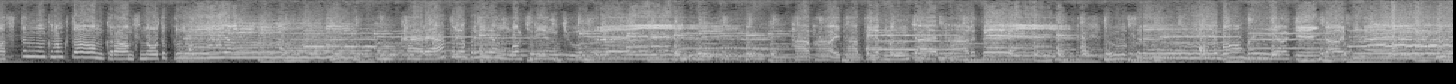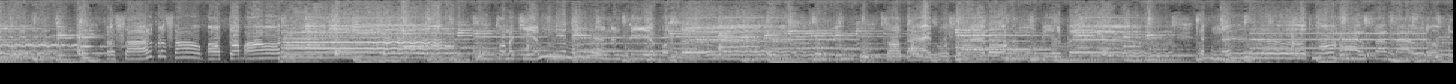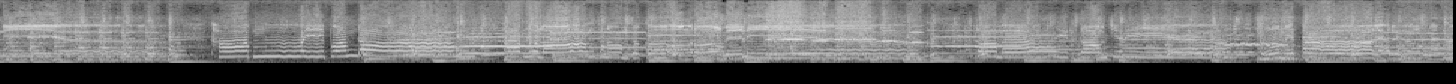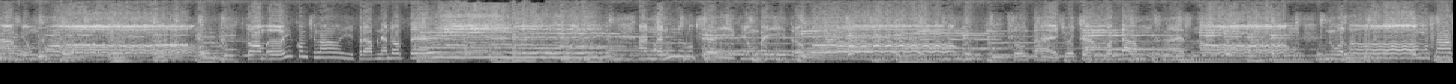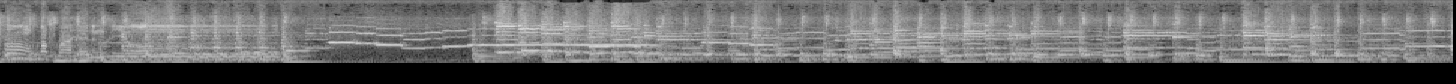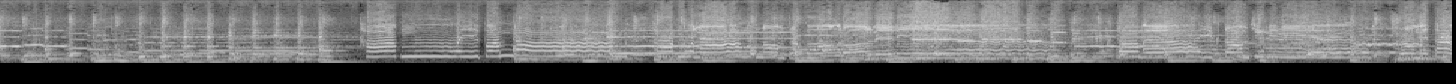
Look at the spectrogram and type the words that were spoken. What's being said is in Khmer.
ក្នុងខ្ទមក្រោមស្នូទឹកភ្លៀងខែរាព្រៀងព្រៀងបងច្រៀងជូនស្រីថាផាយថាទៀតមិនចែកថាឬទេរូបស្រីបងបីឲ្យគេងកាយភ្លេក្រសាលក្រសោបអោបតបអរ៉ាធម្មជាតិនានានឹងព្រាផុតទៅស តែគូស្នេហ៍បងនឹងពីលពើស្និទ្ធនៅថ្មហៅខ្សៅខ្សៅរកគ្នាថាបមួយពាន់ដងថាបមួយឡងធ្នមត្រកងរាល់វេលាខ្ទមអើយខ្ទមជ្រាសូមមេត្មអើយគុំឆ្លើយប្រាប់អ្នកដទៃអានិនរូបស្រីខ្ញុំបីត្រកងសូមតែជួយចាំបណ្ដាំស្នេហ៍ស្នងនួលឡងសាសងស្បត់ស្បាយនឹងខ្ញុំ មេត្តា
